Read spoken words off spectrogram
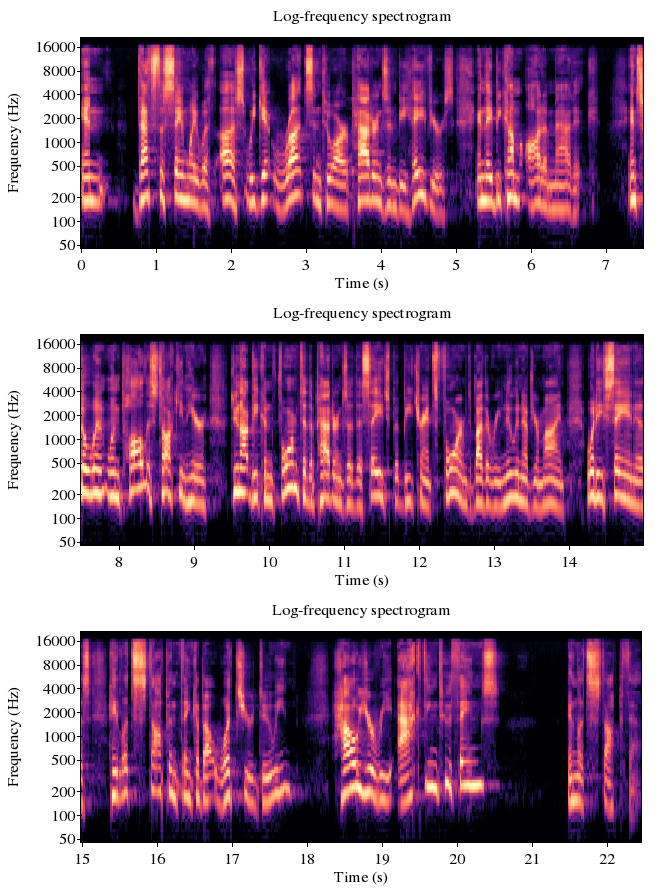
And that's the same way with us. We get ruts into our patterns and behaviors, and they become automatic. And so when, when Paul is talking here, do not be conformed to the patterns of this age, but be transformed by the renewing of your mind. What he's saying is, hey, let's stop and think about what you're doing how you're reacting to things, and let's stop that.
